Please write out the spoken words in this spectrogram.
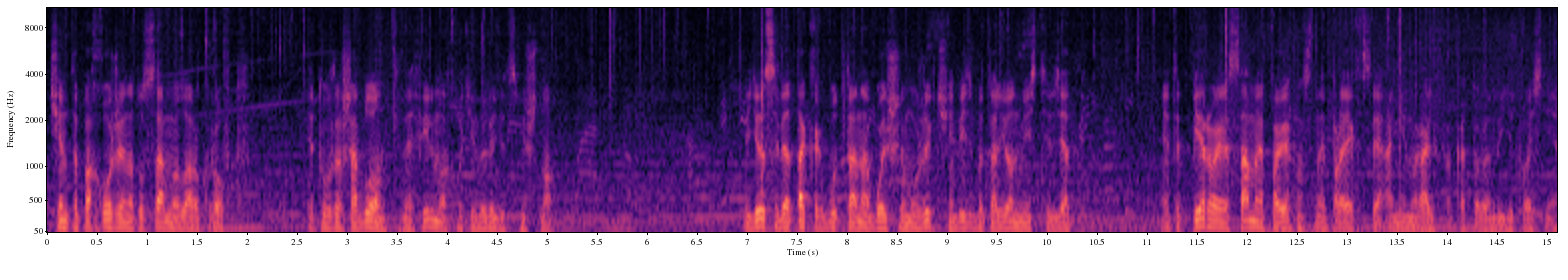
Чем-то похожая на ту самую Лару Крофт. Это уже шаблон в кинофильмах, хоть и выглядит смешно. Ведет себя так, как будто она больше мужик, чем весь батальон вместе взятый. Это первая, самая поверхностная проекция аниме Ральфа, которую он видит во сне.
